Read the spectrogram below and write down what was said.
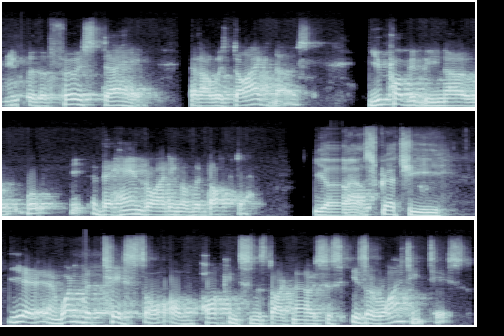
remember the first day that I was diagnosed, you probably know well, the handwriting of a doctor. Yeah, um, scratchy. Yeah, and one of the tests of, of Parkinson's diagnosis is a writing test.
